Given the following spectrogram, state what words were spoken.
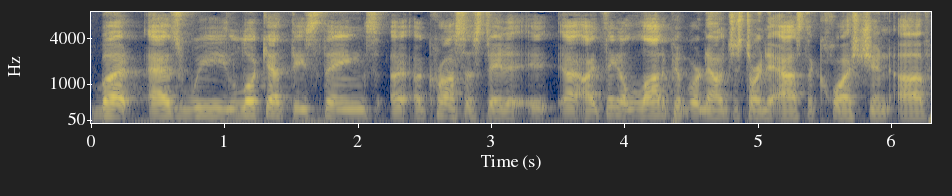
But as we look at these things uh, across the state, it, I think a lot of people are now just starting to ask the question of,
